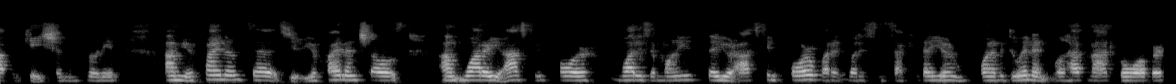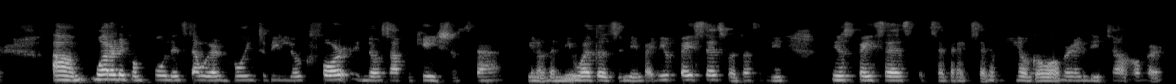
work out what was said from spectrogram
application, including um, your finances, your, your financials, um, what are you asking for, what is the money that you're asking for, what is, what is exactly that you want to be doing, and we'll have Matt go over um, what are the components that we are going to be look for in those applications that you know, the new, what does it mean by new faces? What does it mean new spaces, et cetera, et cetera. He'll go over in detail over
